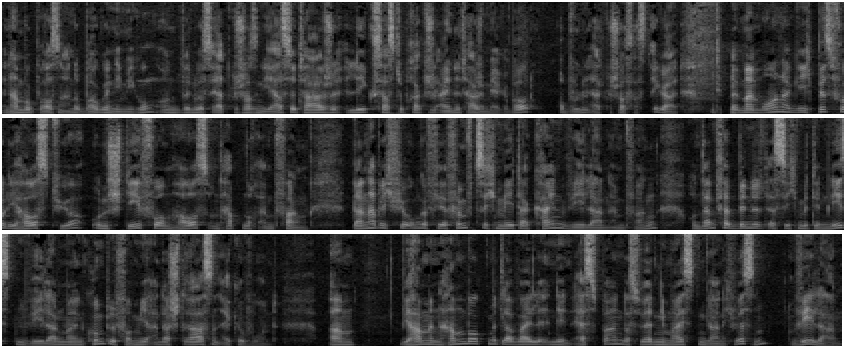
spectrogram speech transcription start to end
In Hamburg brauchst du eine andere Baugenehmigung. Und wenn du das Erdgeschoss in die erste Etage legst, hast du praktisch eine Etage mehr gebaut, obwohl du ein Erdgeschoss hast. Egal. Mit meinem Ordner gehe ich bis vor die Haustür und stehe vorm Haus und habe noch Empfang. Dann habe ich für ungefähr 50 Meter kein WLAN-Empfang und dann verbindet es sich mit dem nächsten WLAN, weil ein Kumpel von mir an der Straßenecke wohnt. Ähm, wir haben in Hamburg mittlerweile in den S-Bahnen, das werden die meisten gar nicht wissen, WLAN.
